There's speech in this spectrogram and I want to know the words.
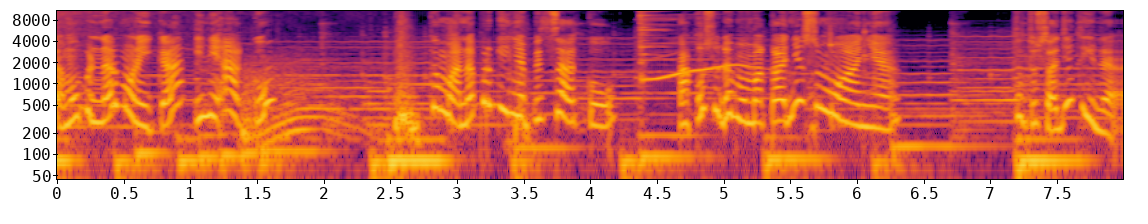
Kamu benar, Monica. Ini aku. Ke mana perginya pizzaku? Aku sudah memakannya semuanya. Tentu saja tidak.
